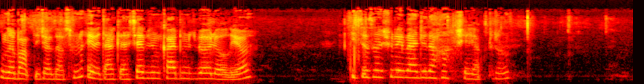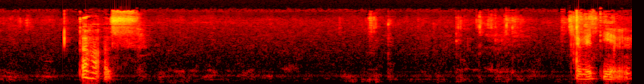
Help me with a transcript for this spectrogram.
Bunları bantlayacağız daha sonra. Evet arkadaşlar bizim kalbimiz böyle oluyor. İstiyorsanız şurayı bence daha şey yaptıralım. Daha az. Evet diğeri.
